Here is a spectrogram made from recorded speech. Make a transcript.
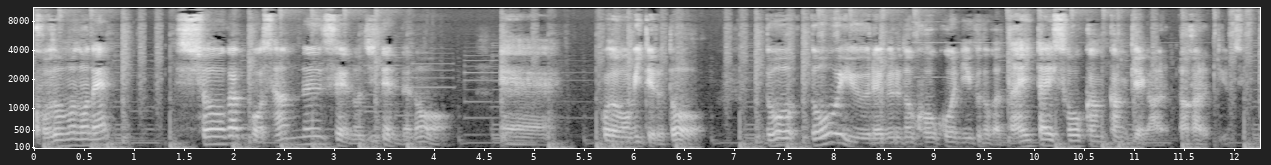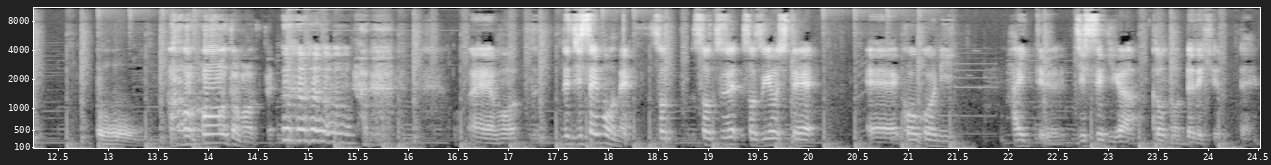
子供のね小学校3年生の時点での、えー子供を見てるとどうどういうレベルの高校に行くのか大体相関関係がある分かるっていうんですよ。おおおと思って。えーもうで実際もうねそ卒卒業して、えー高校に入ってる実績がどんどん出てきてるんで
